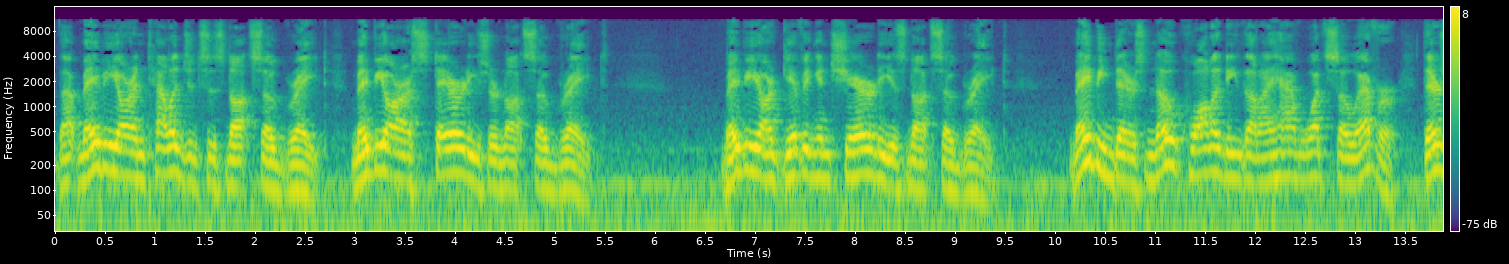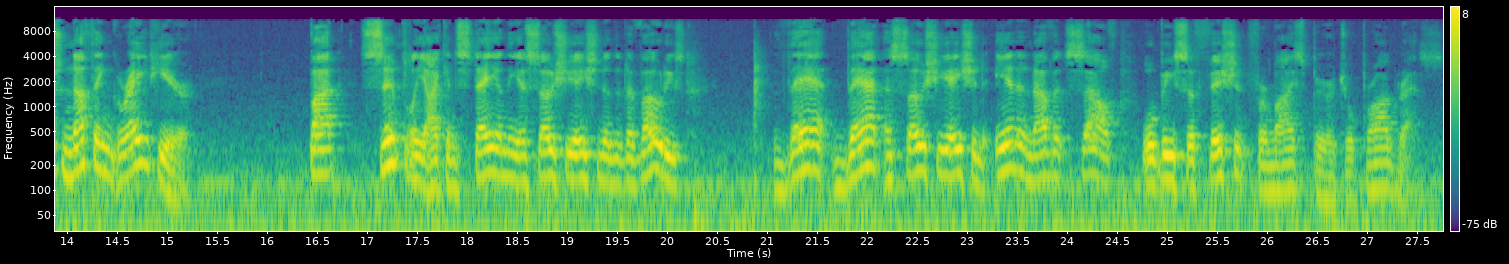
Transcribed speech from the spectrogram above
that maybe our intelligence is not so great. Maybe our austerities are not so great. Maybe our giving and charity is not so great. Maybe there's no quality that I have whatsoever. There's nothing great here. But simply I can stay in the association of the devotees. That that association in and of itself will be sufficient for my spiritual progress.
